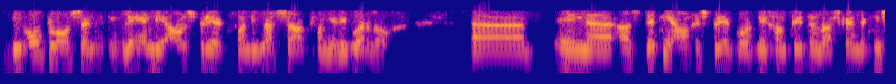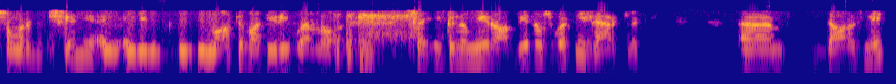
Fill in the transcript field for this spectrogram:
die oplossing lê in die aanspreek van die oorsaak van hierdie oorlog. Uh en uh, as dit nie aangespreek word nie gaan Putin waarskynlik nie sommer besien nie en en die die, die mate wat hierdie oorlog sy ekonomie raak weet ons ook nie werklik. Ehm um, daar is net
